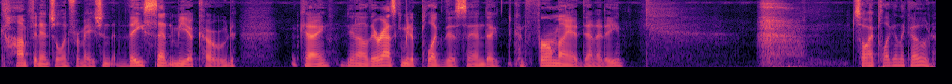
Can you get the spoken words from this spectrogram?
confidential information. They sent me a code. Okay. You know, they're asking me to plug this in to confirm my identity. So I plug in the code.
